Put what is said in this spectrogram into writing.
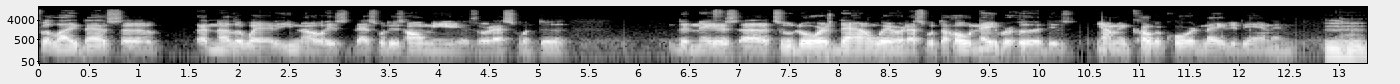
feel like that's uh, another way to, you know, his that's what his homie is, or that's what the the niggas uh, two doors down where, or that's what the whole neighborhood is. You know, I mean, color coordinated in, and mm-hmm.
